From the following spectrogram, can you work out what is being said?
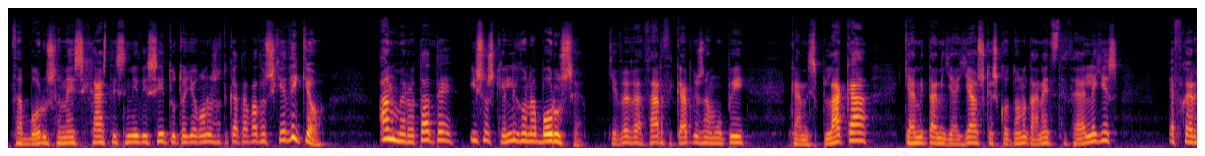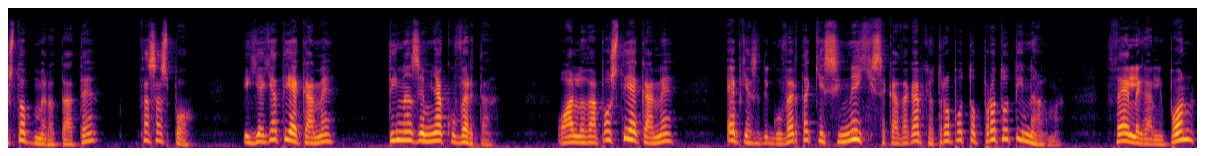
θα μπορούσε να ησυχάσει τη συνείδησή του το γεγονός ότι κατά βάθος είχε δίκιο. Αν με ρωτάτε, ίσως και λίγο να μπορούσε. Και βέβαια θα έρθει κάποιος να μου πει: Κάνεις πλάκα, και αν ήταν η γιαγιά σου και σκοτώνονταν έτσι, τι θα έλεγες; Ευχαριστώ που με ρωτάτε. Θα σας πω. Η γιαγιά τι έκανε, τίναζε μια κουβέρτα. Ο αλλοδαπός τι έκανε, έπιασε την κουβέρτα και συνέχισε κατά κάποιο τρόπο το πρώτο τίναγμα. Θα έλεγα λοιπόν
